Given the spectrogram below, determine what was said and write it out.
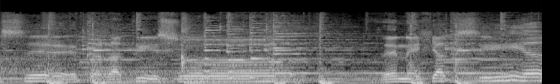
σε κρατήσω. Δεν έχει αξία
